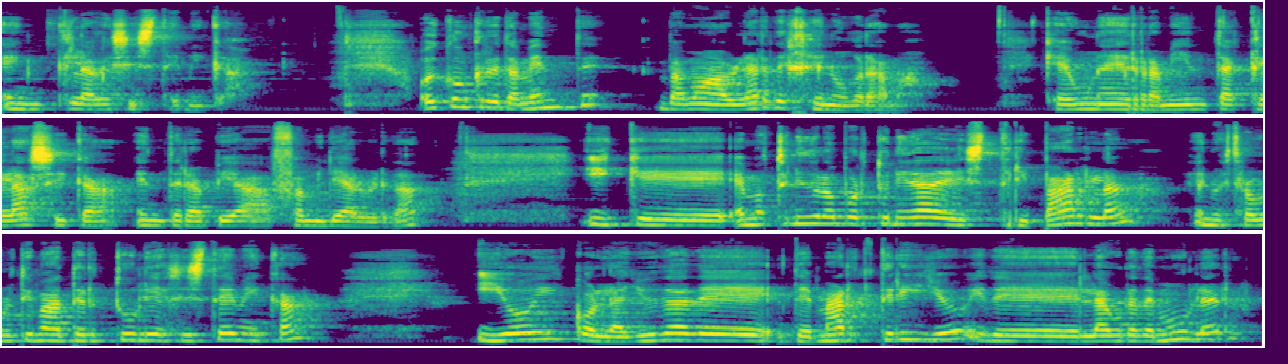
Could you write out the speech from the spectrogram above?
en clave sistémica. Hoy concretamente vamos a hablar de genograma, que es una herramienta clásica en terapia familiar, ¿verdad? Y que hemos tenido la oportunidad de estriparla en nuestra última tertulia sistémica y hoy con la ayuda de, de Trillo y de Laura de Müller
